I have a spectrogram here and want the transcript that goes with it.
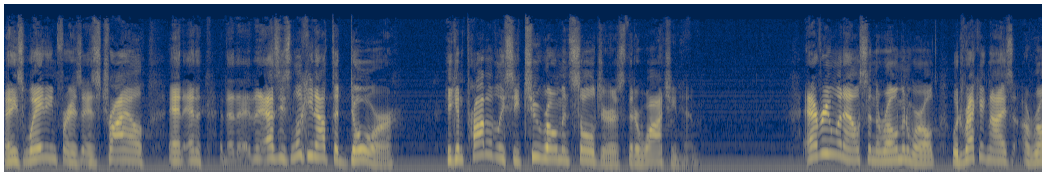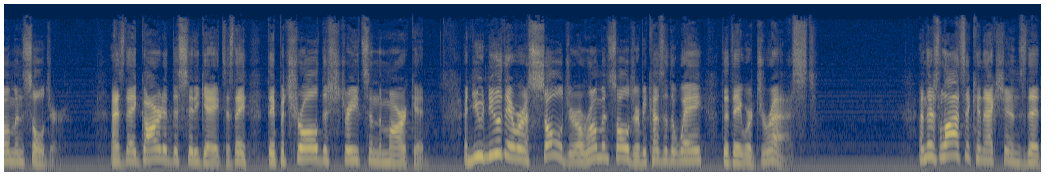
and he's waiting for his, his trial. And, and as he's looking out the door, he can probably see two Roman soldiers that are watching him. Everyone else in the Roman world would recognize a Roman soldier as they guarded the city gates, as they, they patrolled the streets and the market. And you knew they were a soldier, a Roman soldier, because of the way that they were dressed. And there's lots of connections that,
